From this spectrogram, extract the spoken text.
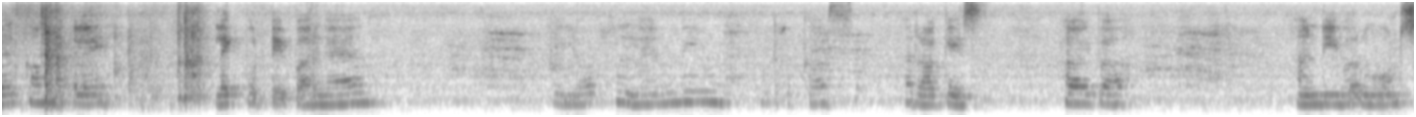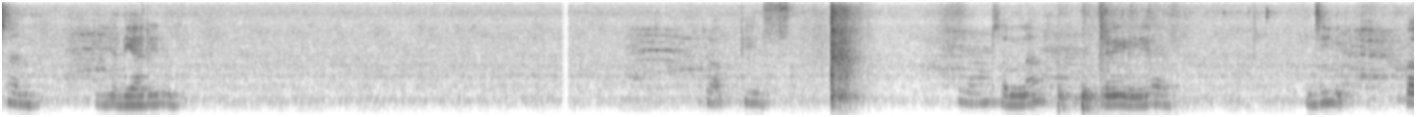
வெல்கம் மக்களே லைக் போட்டே பாருங்கள் ஐயோ பிரகாஷ் ராகேஷ் ஹாய்ப்பா அண்ட் யுவர் ஓன்சன் இது யாரு? ராகேஷ். ஓன்சன்னா தெரியலையே. ஜீன். இப்போ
